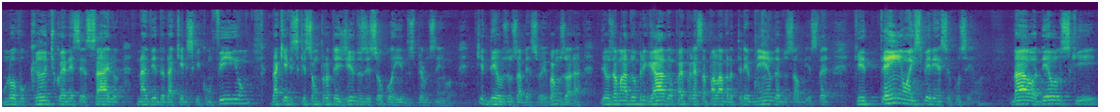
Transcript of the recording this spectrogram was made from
um novo cântico é necessário na vida daqueles que confiam, daqueles que são protegidos e socorridos pelo Senhor. Que Deus nos abençoe. Vamos orar. Deus amado, obrigado, Pai, por essa palavra tremenda do salmista, que tenham a experiência com o Senhor. Dá, ó Deus, que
